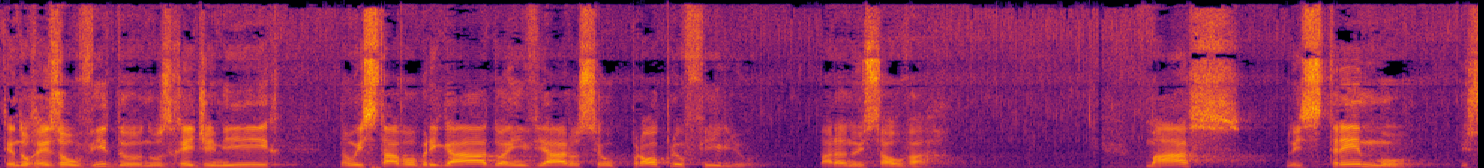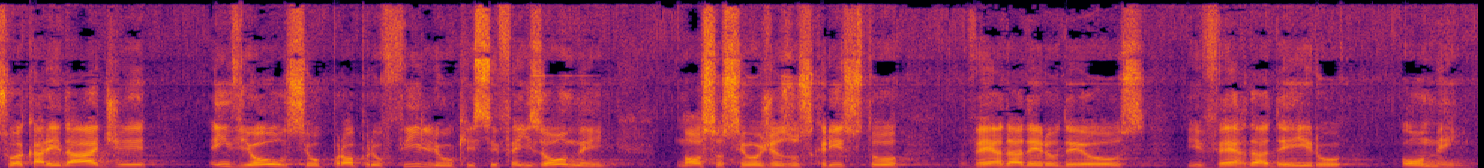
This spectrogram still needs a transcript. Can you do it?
Tendo resolvido nos redimir, não estava obrigado a enviar o seu próprio filho para nos salvar. Mas, no extremo de sua caridade, enviou o seu próprio filho, que se fez homem, nosso Senhor Jesus Cristo, verdadeiro Deus e verdadeiro homem.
